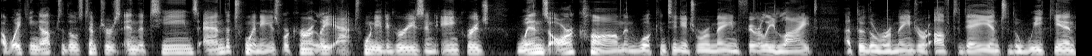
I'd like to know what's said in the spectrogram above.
uh, waking up to those temperatures in the teens and the 20s. We're currently at 20 degrees in Anchorage. Winds are calm and will continue to remain fairly light through the remainder of today into the weekend.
